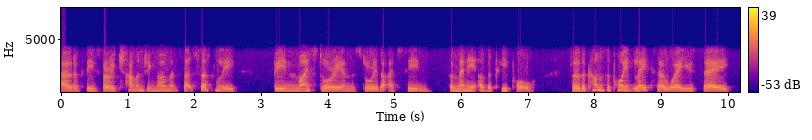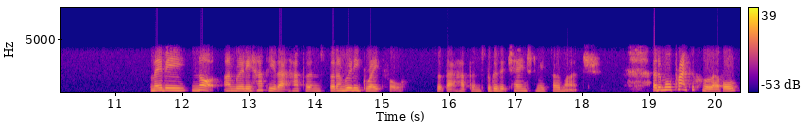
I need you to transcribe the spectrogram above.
out of these very challenging moments. That's certainly been my story and the story that I've seen for many other people. So there comes a point later where you say, maybe not, I'm really happy that happened, but I'm really grateful that that happened because it changed me so much. At a more practical level,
